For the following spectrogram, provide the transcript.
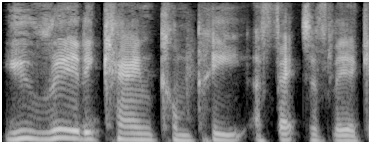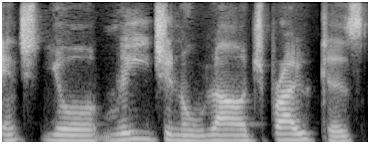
you really can compete effectively against your regional large brokers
